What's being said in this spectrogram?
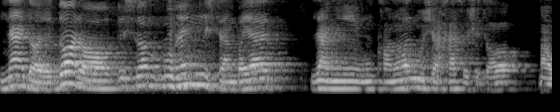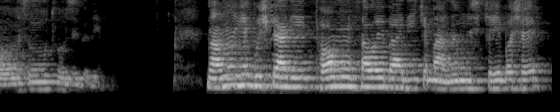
نداره. داره بسیار مهم نیستن. باید زمینه اون کانال مشخص باشه تا مباحث رو توضیح بدیم. ممنون. که گوش کردید تا محتوای بعدی که معلوم نیست کی باشه.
